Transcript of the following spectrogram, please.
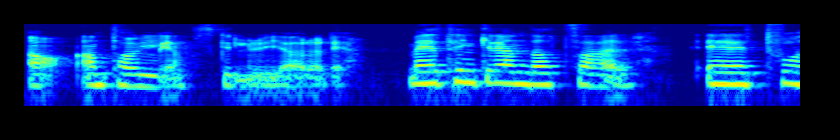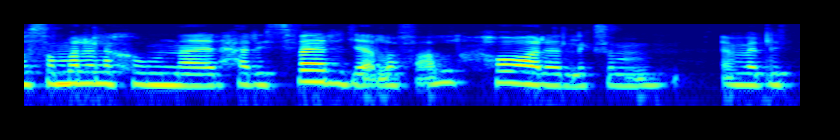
Ja, antagligen skulle det göra det. Men jag tänker ändå att så här, eh, tvåsamma relationer här i Sverige i alla fall har en, liksom, en väldigt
